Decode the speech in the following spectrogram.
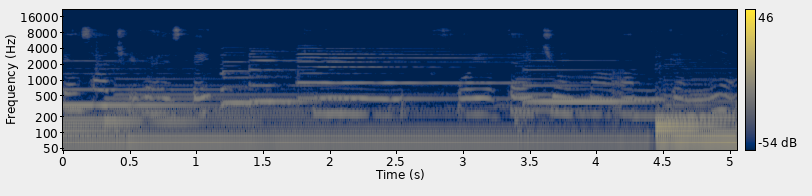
pensativa a respeito, que foi até de uma amiga minha,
